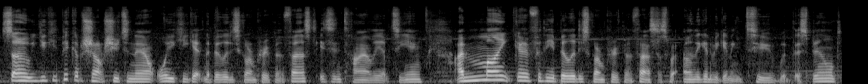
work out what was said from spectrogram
So you can pick up sharpshooter now, or you can get an ability score improvement first. It's entirely up to you. I might go for the ability score improvement first, as we're only going to be getting 2 with this build.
